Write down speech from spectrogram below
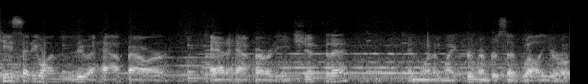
Keith said he wanted to do a half hour, add a half hour to each shift today. And one of my crew members said, well, you're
